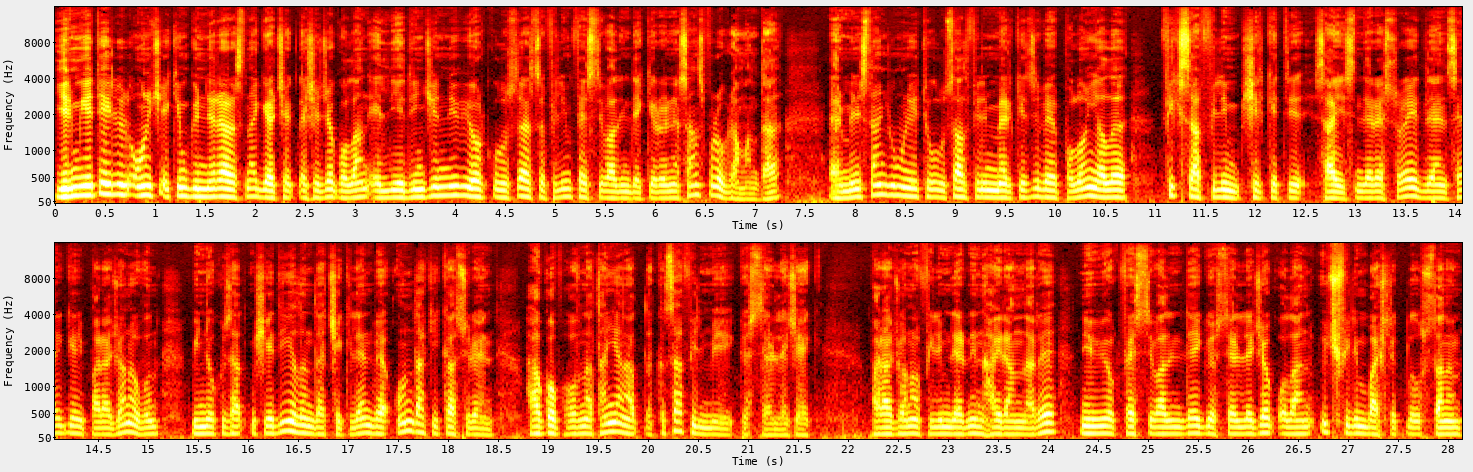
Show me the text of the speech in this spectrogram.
27 Eylül 13 Ekim günleri arasında gerçekleşecek olan 57. New York Uluslararası Film Festivali'ndeki Rönesans programında Ermenistan Cumhuriyeti Ulusal Film Merkezi ve Polonyalı Fixa Film şirketi sayesinde restore edilen Sergey Parajanov'un 1967 yılında çekilen ve 10 dakika süren Hagop Hovnatanyan adlı kısa filmi gösterilecek. Parajanov filmlerinin hayranları New York Festivali'nde gösterilecek olan 3 film başlıklı ustanın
